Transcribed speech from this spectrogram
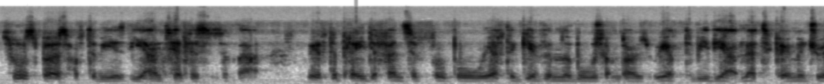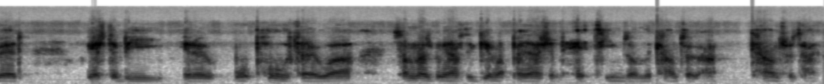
So what Spurs have to be is the antithesis of that. We have to play defensive football. We have to give them the ball sometimes. We have to be the Atletico Madrid we have to be, you know, what Porto were. Sometimes we have to give up possession, hit teams on the counter counter attack.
